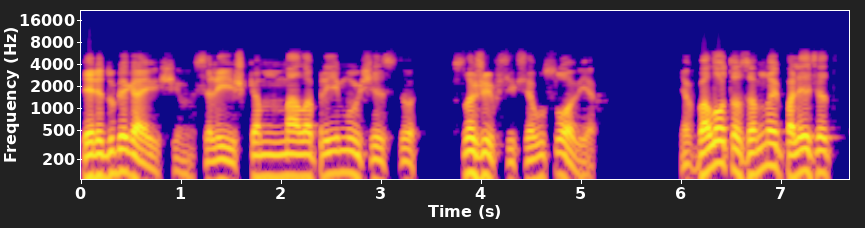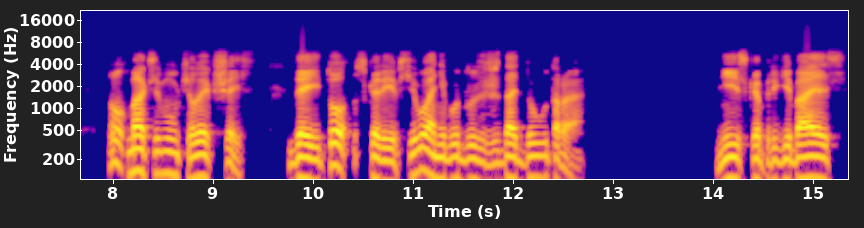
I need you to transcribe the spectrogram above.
перед убегающим слишком мало преимуществ в сложившихся условиях. В болото за мной полезет, ну, максимум человек шесть, да и то, скорее всего, они будут ждать до утра. Низко пригибаясь,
